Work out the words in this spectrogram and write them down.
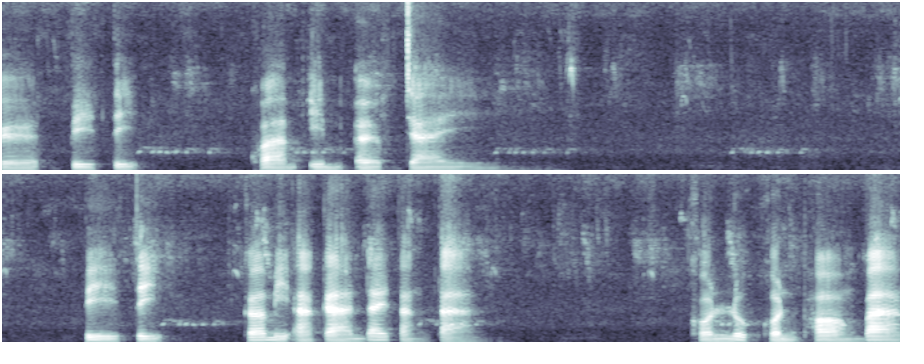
เกิดปิติ ความอิ่มเอิบใจปีติ ก็มีอาการได้ต่างๆ ขนลุกขนพองบ้าง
